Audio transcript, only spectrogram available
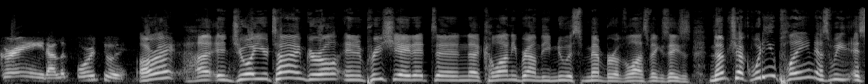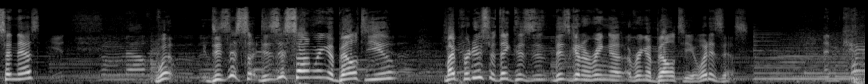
great. I look forward to it. All right. Uh, enjoy your time, girl, and appreciate it. And uh, Kalani Brown, the newest member of the Las Vegas Aces. Numchuck, what are you playing as we as send this? What does this does this song ring a bell to you? My producer thinks this is this is going to ring a ring a bell to you. What is this?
